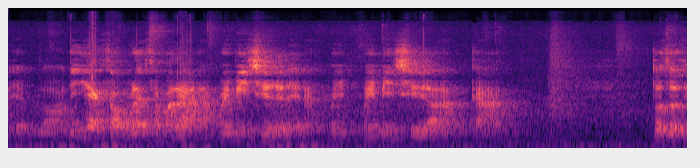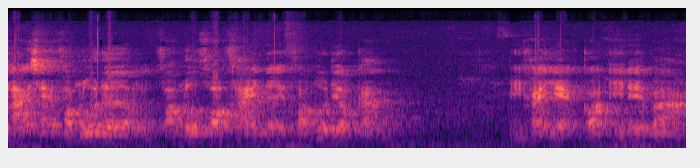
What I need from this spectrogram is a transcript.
เรียบร้อย นี่แยกสองวงเล็บธรรมดานะไม่มีชื่อเลยนะไม่ไม่มีชื่ออลังการ ตัวสุดท้ายใช้ความรู้เดิม ความรู้ขอไข่เลยความรู้เดียวกัน มีใครแยกก้อนนี้ได้บ้าง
